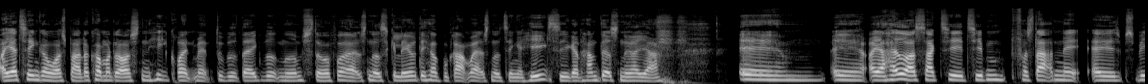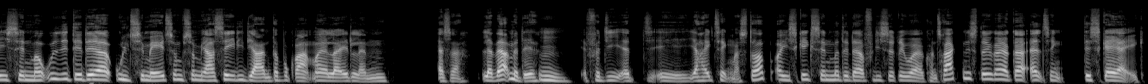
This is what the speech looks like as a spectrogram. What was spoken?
og jeg tænker jo også bare, der kommer der også en helt grøn mand, du ved, der ikke ved noget om stoffer og sådan noget, skal lave det her program og sådan noget, tænker helt sikkert, ham der snører jeg. øhm, øh, og jeg havde også sagt til, til dem fra starten af, at vil I sende mig ud i det der ultimatum, som jeg har set i de andre programmer eller et eller andet. Altså, lad være med det. Mm. Fordi at, øh, jeg har ikke tænkt mig at stoppe, og I skal ikke sende mig det der, fordi så river jeg kontrakten i stykker, jeg gør alting. Det skal jeg ikke.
